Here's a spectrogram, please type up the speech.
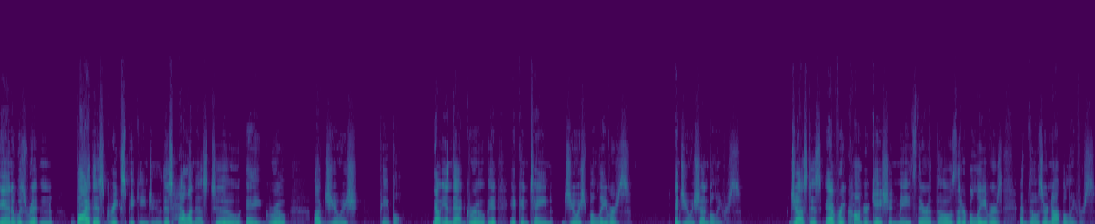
And it was written by this Greek speaking Jew, this Hellenist, to a group of Jewish people. Now, in that group, it, it contained Jewish believers and Jewish unbelievers. Just as every congregation meets, there are those that are believers and those who are not believers.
